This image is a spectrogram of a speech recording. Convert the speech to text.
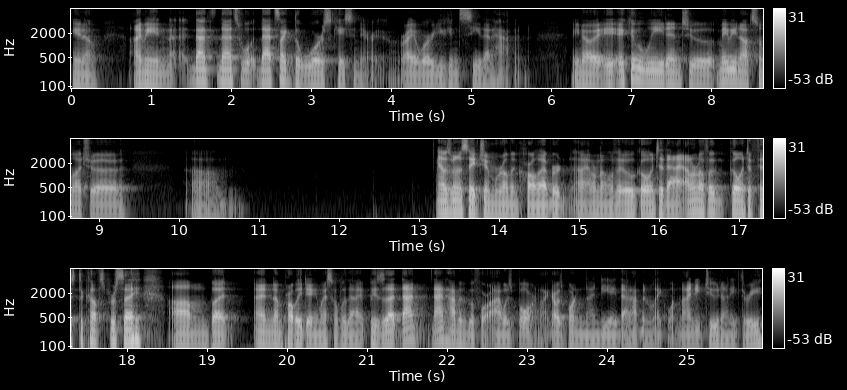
You know, I mean, that's that's what that's like the worst case scenario, right? Where you can see that happen. You know, it, it could lead into maybe not so much a. Um, I was going to say Jim Rome and Carl Everett. I don't know if it will go into that. I don't know if it will go into fisticuffs per se, um, but and I'm probably dating myself with that because that that that happened before I was born. Like I was born in '98. That happened like what '92, '93,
